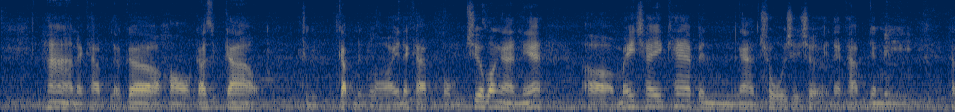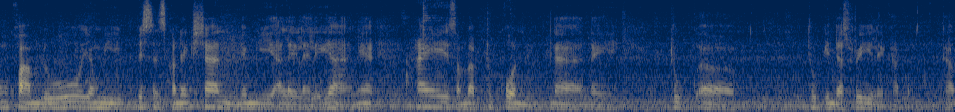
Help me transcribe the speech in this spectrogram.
2025 นะครับ แล้วก็ฮอล99 ถึงกับ 100 นะครับ ผมเชื่อว่างานเนี้ยไม่ใช่แค่เป็นงานโชว์เฉยๆนะครับ ยังมีทั้งความรู้ยังมี business connection ยังมีอะไรหลายๆอย่างเนี่ยให้สำหรับทุกคนนะในทุกเอ่อทุกอินดัสทรีเลยครับครับ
